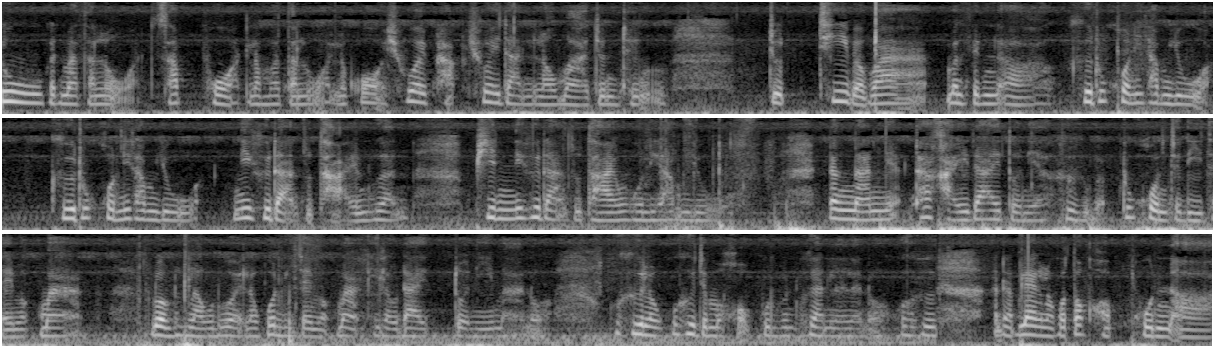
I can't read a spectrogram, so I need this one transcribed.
ดูกันมาตลอดซัพพอร์ตเรามาตลอดแล้วก็ช่วยผลักช่วยดันเรามาจนถึง ที่แบบว่ามันเป็นเอ่อคือทุกคนที่ทำอยู่อะคือทุกคนที่ทำอยู่อะนี่คือด่านสุดท้ายเพื่อนพินนี่คือด่านสุดท้ายของคนที่ทำอยู่ ดังนั้นเนี่ยถ้าใครได้ตัวเนี้ยคือแบบทุกคนจะดีใจมากๆ รวมถึงเราด้วยเราก็ดีใจมากๆ ที่เราได้ตัวนี้มาเนาะก็คือเราก็คือจะมาขอบคุณเพื่อนๆเลยแหละเนาะก็คือ อันดับแรกเราก็ต้องขอบคุณเอ่อ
